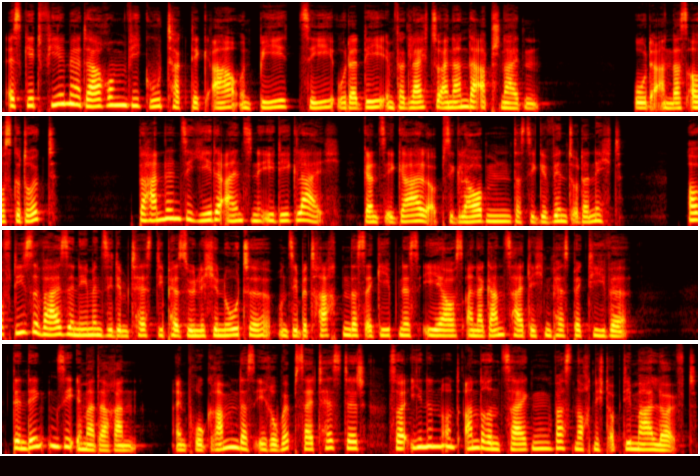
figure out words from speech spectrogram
Es geht vielmehr darum, wie gut Taktik A und B, C oder D im Vergleich zueinander abschneiden. Oder anders ausgedrückt, behandeln Sie jede einzelne Idee gleich, ganz egal, ob Sie glauben, dass sie gewinnt oder nicht. Auf diese Weise nehmen Sie dem Test die persönliche Note und Sie betrachten das Ergebnis eher aus einer ganzheitlichen Perspektive. Denn denken Sie immer daran, ein Programm, das Ihre Website testet, soll Ihnen und anderen zeigen, was noch nicht optimal läuft.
